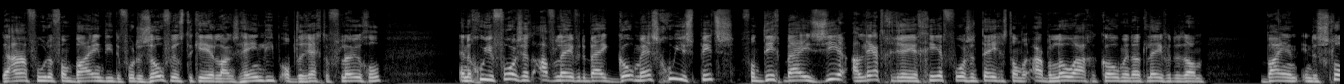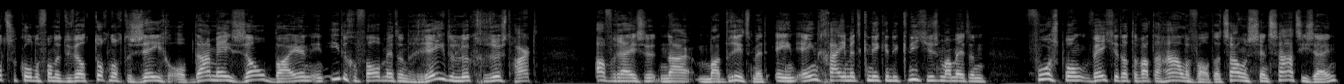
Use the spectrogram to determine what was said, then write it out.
De aanvoerder van Bayern die er voor de zoveelste keer langs heen liep op de rechtervleugel. En een goede voorzet afleverde bij Gomez. Goede spits, van dichtbij zeer alert gereageerd voor zijn tegenstander Arbeloa gekomen. En dat leverde dan Bayern in de slotseconde van het duel toch nog de zegen op. Daarmee zal Bayern in ieder geval met een redelijk gerust hart afreizen naar Madrid. Met 1-1 ga je met knikkende knietjes, maar met een voorsprong weet je dat er wat te halen valt. Dat zou een sensatie zijn,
